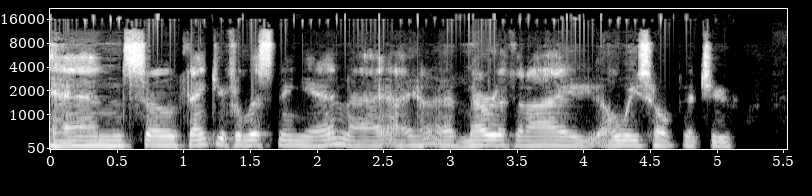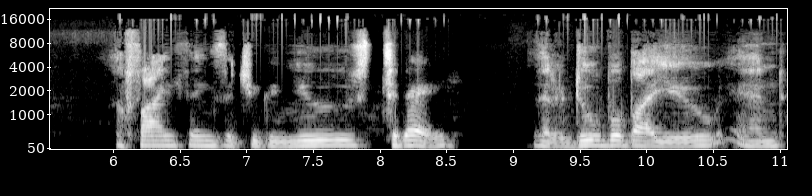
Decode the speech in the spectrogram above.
And so, thank you for listening in. I, I, uh, Meredith and I always hope that you find things that you can use today that are doable by you. And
